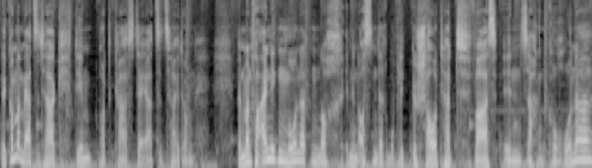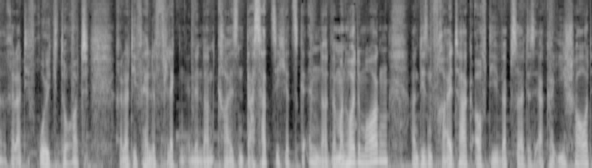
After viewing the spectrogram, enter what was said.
Willkommen am Ärztetag, dem Podcast der Ärztezeitung. Wenn man vor einigen Monaten noch in den Osten der Republik geschaut hat, war es in Sachen Corona relativ ruhig dort. Relativ helle Flecken in den Landkreisen. Das hat sich jetzt geändert. Wenn man heute Morgen an diesem Freitag auf die Website des RKI schaut,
